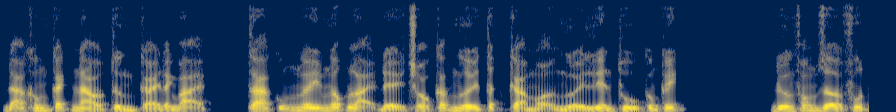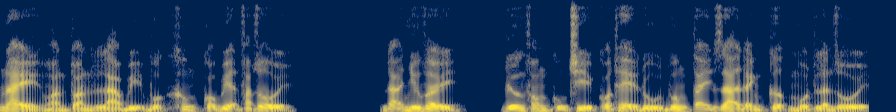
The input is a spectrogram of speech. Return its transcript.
Đã không cách nào từng cái đánh bại, ta cũng ngây ngốc lại để cho các ngươi tất cả mọi người liên thủ công kích. Đường phong giờ phút này hoàn toàn là bị buộc không có biện pháp rồi. Đã như vậy, đường phong cũng chỉ có thể đủ buông tay ra đánh cược một lần rồi.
